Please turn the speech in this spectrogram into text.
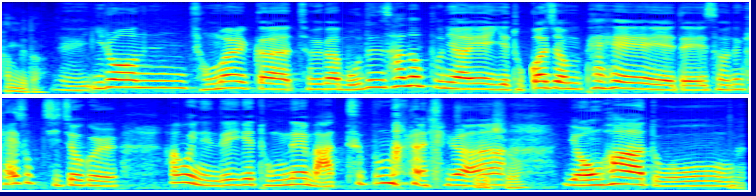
합니다. 네, 이런 정말 그러니까 저희가 모든 산업 분야의 이게 독과점 폐해에 대해서는 계속 지적을 하고 있는데 이게 동네 마트뿐만 아니라 그렇죠. 영화도 네.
